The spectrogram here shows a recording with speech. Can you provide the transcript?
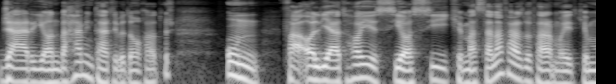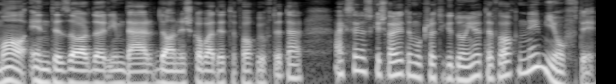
جریان به همین ترتیب ادامه خواهد داشت اون فعالیت های سیاسی که مثلا فرض بفرمایید که ما انتظار داریم در دانشگاه باید اتفاق بیفته در اکثر از کشورهای دموکراتیک دنیا اتفاق نمیفته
